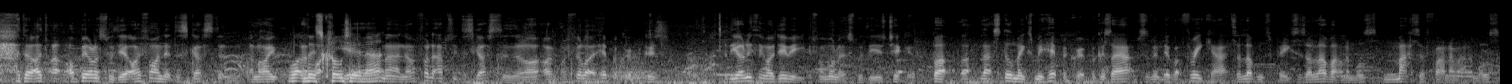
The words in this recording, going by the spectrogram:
I don't- I, will be honest with you. I find it disgusting, and I. What, I, there's cruelty yeah, in that? man. I find it absolutely disgusting, and I, I I feel like a hypocrite because the only thing I do eat, if I'm honest with you, is chicken. But that, that still makes me a hypocrite because I absolutely. I've got three cats. I love them to pieces. I love animals. Massive fan of animals.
